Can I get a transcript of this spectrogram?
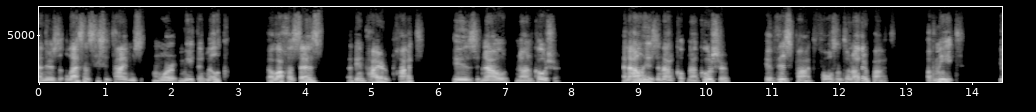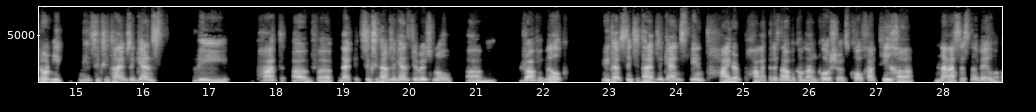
and there's less than 60 times more meat than milk, the halacha says that the entire pot is now non-kosher. And not only is it not, kosher, if this pot falls into another pot of meat, you don't need, need 60 times against the pot of, uh, 60 times against the original um, drop of milk. You need to have 60 times against the entire pot that has now become non-kosher. It's called chaticha nasis nevela.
